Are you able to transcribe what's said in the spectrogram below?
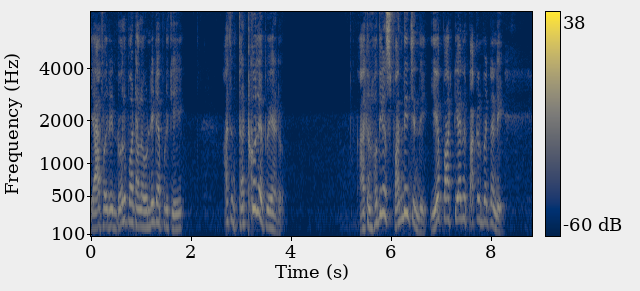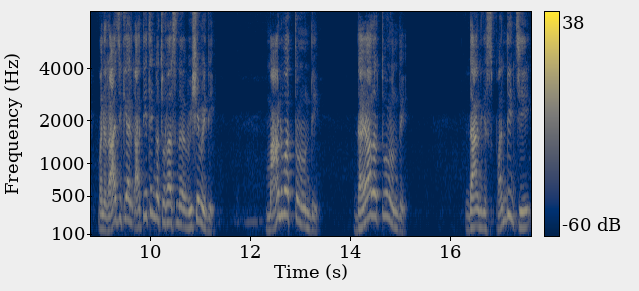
యాభై రెండు రోజుల పాటు అలా ఉండేటప్పటికి అతను తట్టుకోలేకపోయాడు. అతని హృదయం స్పందించింది. ఏ పార్టీ అని పక్కన పెట్టండి. మన రాజకీయాలకు అతీతంగా చూడాల్సిన విషయం ఇది. మానవత్వం ఉంది. దయాలత్వం ఉంది. దానికి స్పందించి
